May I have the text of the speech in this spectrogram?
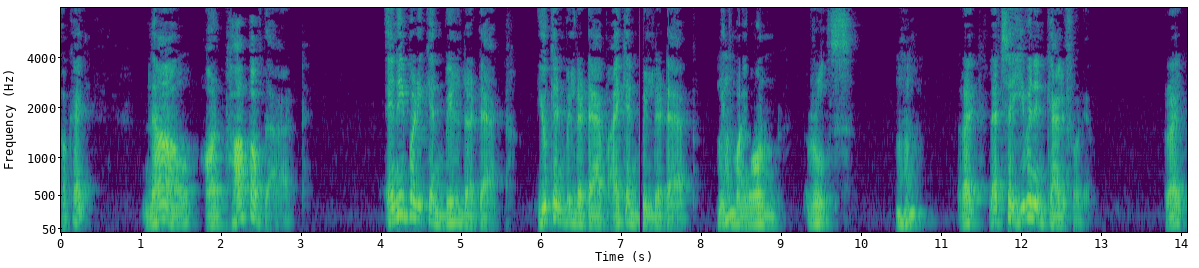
Okay. Now on top of that, anybody can build a DApp. You can build a DApp. I can build a DApp with Mhm. my own rules. hmm Right? Let's say even in California, right?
